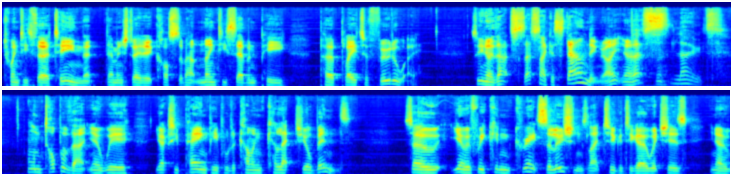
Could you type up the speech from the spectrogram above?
2013 that demonstrated it costs about 97p per plate of food away. So you know that's that's like astounding, right? You know that's, that's loads. On top of that, you know we're you're actually paying people to come and collect your bins. So you know if we can create solutions like Good to Go, which is you know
